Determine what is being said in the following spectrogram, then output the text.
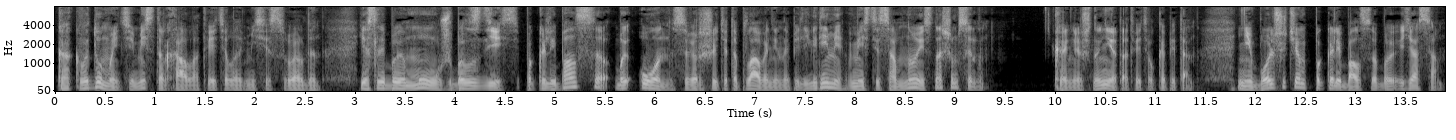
«Как вы думаете, мистер Халл, — ответила миссис Уэлден, — если бы муж был здесь, поколебался бы он совершить это плавание на пилигриме вместе со мной и с нашим сыном?» «Конечно нет», — ответил капитан. «Не больше, чем поколебался бы я сам.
